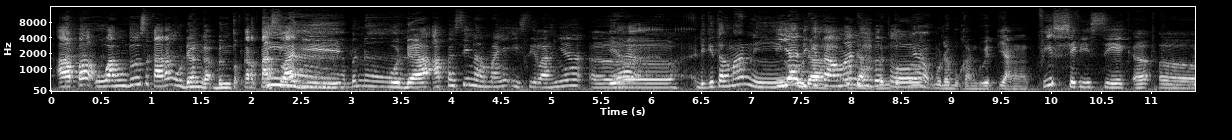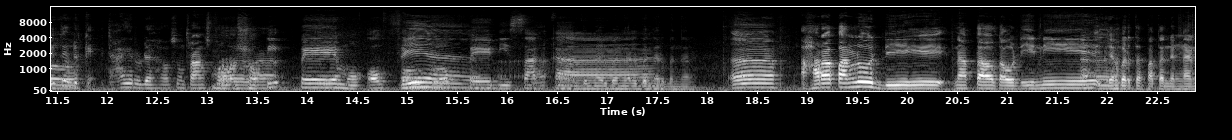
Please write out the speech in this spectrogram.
apa uang tuh sekarang udah nggak bentuk kertas Iya, lagi. bener Udah apa sih namanya istilahnya? eh, Ya, digital money Iya, udah- digital money, udah betul. bentuknya udah bukan duit yang fisik fisik. eh, eh. duitnya udah kayak cair udah langsung transfer mau Shopee Pay, mau OVO, Iya. GoPay bisa Ah, ah, kan. bener bener bener bener Eh, harapan lu di Natal tahun ini Ah, ah. yang bertepatan dengan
